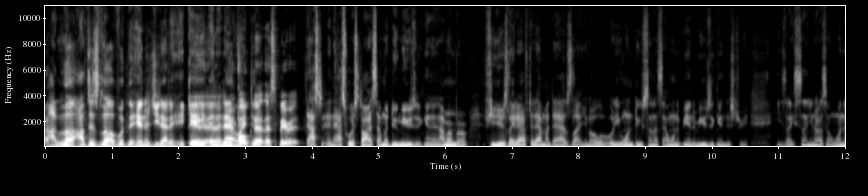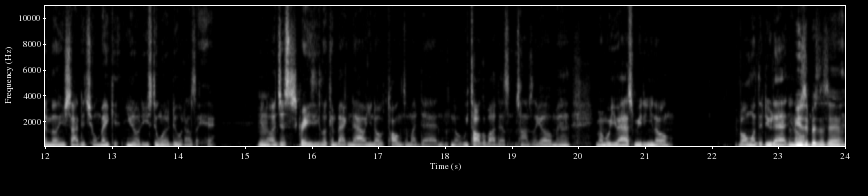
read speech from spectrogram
I love I just love with the energy that it, it gave. yeah, and then that right there, that, that spirit. that's and that's where it started. I said, I'm gonna do music. And then I remember a few years later after that, my dad was like, you know, what do you want to do, son? I said, I want to be in the music industry. He's like, son, you know, that's a one in a million shot that you'll make it. You know, do you still want to do it? I was like, yeah. You Mm. know, it's just crazy looking back now, you know, talking to my dad. You know, we talk about that sometimes. Like, oh man, remember you asked me to, you know, if I wanted to do that, you know, Music business, yeah. I'm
